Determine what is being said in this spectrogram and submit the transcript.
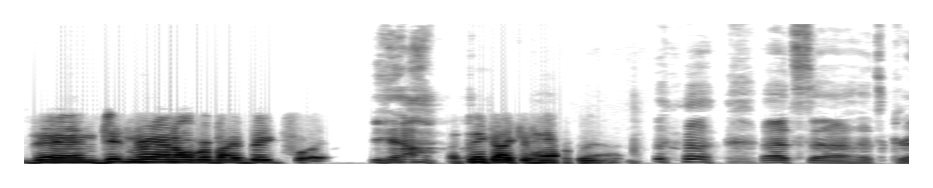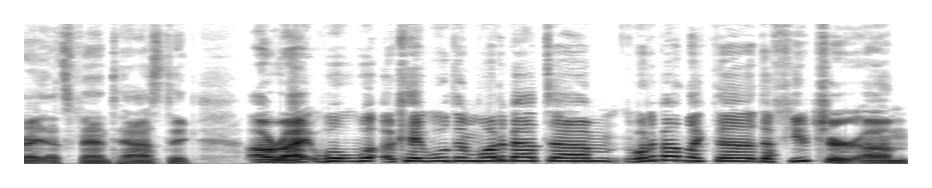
than getting ran over by Bigfoot. Yeah, I think I can handle that. that's uh, that's great. That's fantastic. All right. Well, okay. Well, then, what about um, what about like the the future? Um,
